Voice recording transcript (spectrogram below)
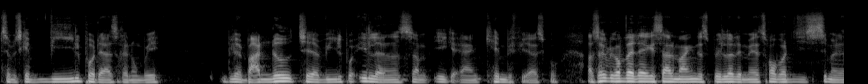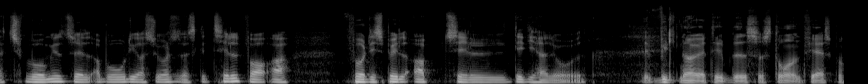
som skal hvile på deres renommé, bliver bare nødt til at hvile på et eller andet, som ikke er en kæmpe fiasko. Og så kan det godt være, at der ikke er særlig mange, der spiller det, men jeg tror bare, at de simpelthen er tvunget til at bruge de ressourcer, der skal til for at få det spil op til det, de havde lovet. Det er vildt nok, at det er blevet så stor en fiasko.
